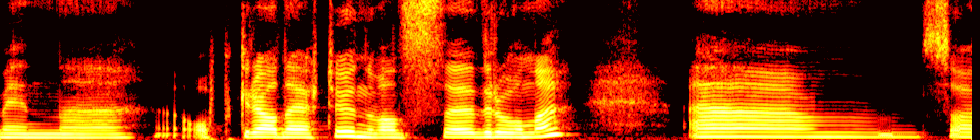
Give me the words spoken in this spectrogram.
min oppgraderte undervannsdrone. Så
